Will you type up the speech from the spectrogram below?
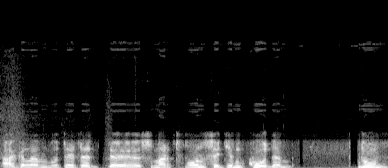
А главное, вот этот э, смартфон с этим кодом. Ну,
